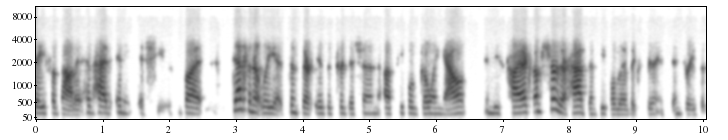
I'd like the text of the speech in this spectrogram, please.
safe about it have had any issues. But definitely, since there is a tradition of people going out in these kayaks. I'm sure there have been people that have experienced injuries at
